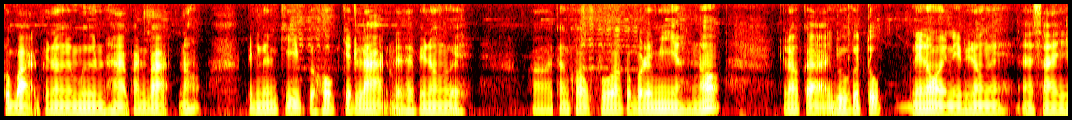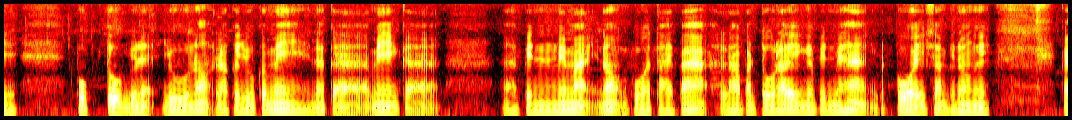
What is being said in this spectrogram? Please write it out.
กว่าบาทพี่น้องหมื่นห้าพันบาทเนาะเป็นเงินกีบก็หกเจ็ดล้านเลยท่าพี่น้องเอ้ย ก็ทั้งครอบครัวก็บ่ได้มีหยังเนาะแล้วก็อยู่กระตุบน้อยๆนี่พี่น้องเอ้ยอาศัยปลูกตูบอยู่เนี่ยอยู่เนาะแล้วก็อยู่กับแม่แล้วก็แม่ก็เป็นแม่ใหม่เนาะผัวตายป้าเราปัดตัวเราเองก็เป็นแม่ห้างปัดป่วยซ้ำพี่น้องเอ้ยก็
